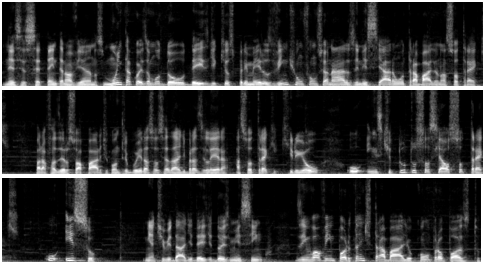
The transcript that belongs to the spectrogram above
Nesses 79 anos, muita coisa mudou desde que os primeiros 21 funcionários iniciaram o trabalho na Sotrec. Para fazer sua parte e contribuir à sociedade brasileira, a Sotrec criou o Instituto Social Sotrec, o ISO. Em atividade desde 2005, desenvolve importante trabalho com o propósito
